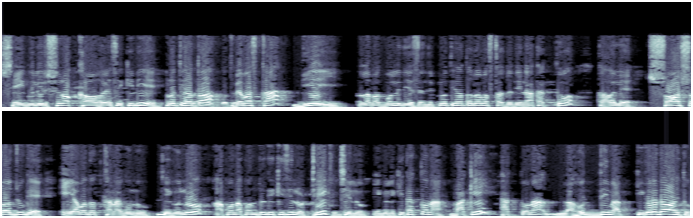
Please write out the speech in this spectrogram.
সেইগুলির সুরক্ষাও হয়েছে কি দিয়ে? প্রতিহত ব্যবস্থা দিয়েই। আল্লাহবাক বলে দিয়েছেন যে প্রতিহত ব্যবস্থা যদি না থাকতো তাহলে স্ব যুগে এই আবাদত খানাগুলো যেগুলো আপন আপন যুগে কি ছিল? ঠিক ছিল। এগুলি কি থাকতো না? বাকি থাকতো না। লাহুদ্দিমাত। কি করে দেওয়া হতো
